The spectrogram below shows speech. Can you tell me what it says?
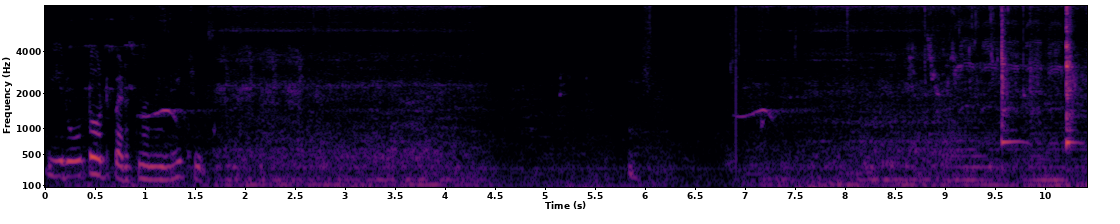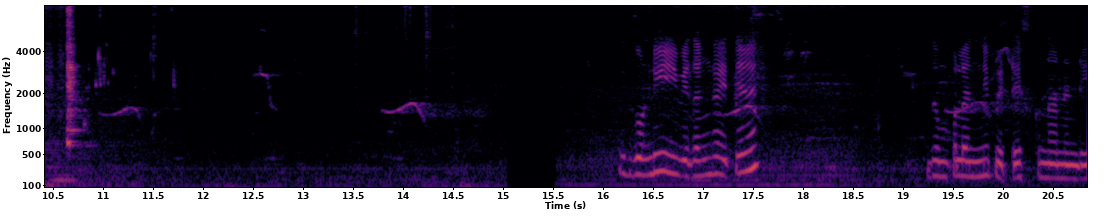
ఈ రూట్ ఒకటి పెడుతున్నానండి చూసి. ఇదిగోండి ఈ విధంగా అయితే దుంపలన్నీ పెట్టేసుకున్నానండి.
